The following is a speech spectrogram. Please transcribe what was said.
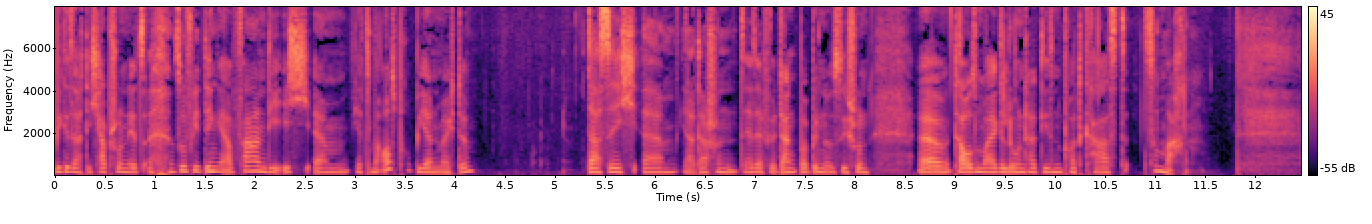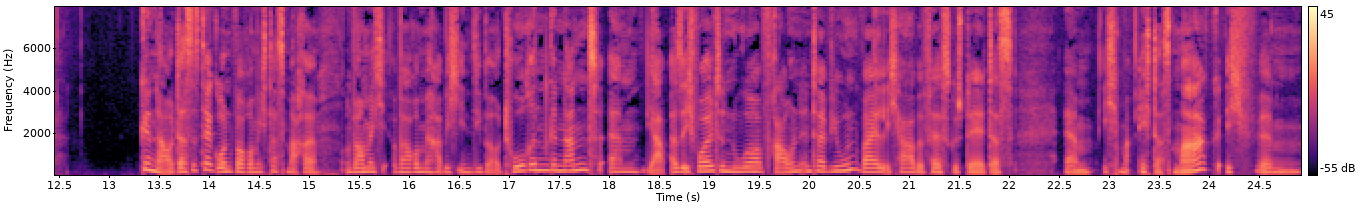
Wie gesagt, ich habe schon jetzt so viele Dinge erfahren, die ich ähm, jetzt mal ausprobieren möchte, dass ich ähm, ja da schon sehr, sehr für dankbar bin, dass es sich schon äh, tausendmal gelohnt hat, diesen Podcast zu machen. Genau, das ist der Grund, warum ich das mache. Und warum ich, warum habe ich ihn liebe Autorin genannt? Ähm, ja, also ich wollte nur Frauen interviewen, weil ich habe festgestellt, dass ähm, ich, ich das mag. Ich, ähm,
